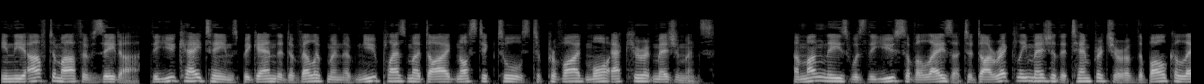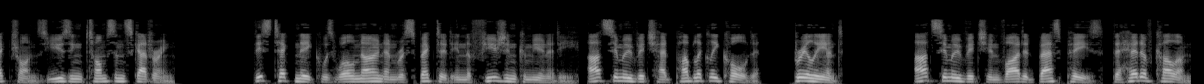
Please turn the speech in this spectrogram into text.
In the aftermath of Zeta, the UK teams began the development of new plasma diagnostic tools to provide more accurate measurements. Among these was the use of a laser to directly measure the temperature of the bulk electrons using Thomson scattering. This technique was well known and respected in the fusion community. Artsimovich had publicly called it brilliant Artsimovich invited Bas Pease, the head of Culham,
